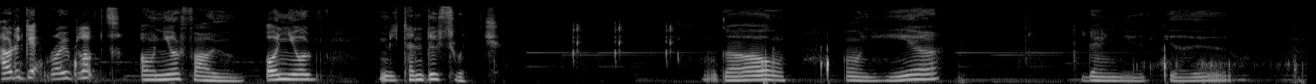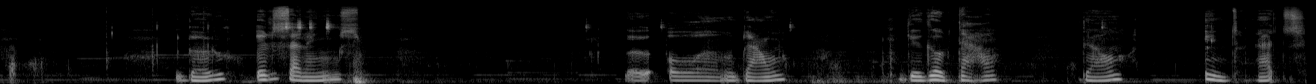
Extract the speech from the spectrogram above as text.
how to get Roblox on your phone, on your Nintendo Switch. Go on here, then you go, go in settings, go all down, you go down, down, internet,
